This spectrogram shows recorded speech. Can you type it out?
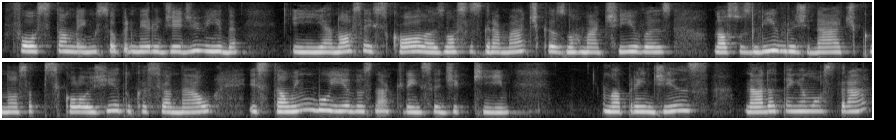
fosse também o seu primeiro dia de vida. E a nossa escola, as nossas gramáticas normativas, nossos livros didáticos, nossa psicologia educacional estão imbuídos na crença de que um aprendiz nada tem a mostrar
